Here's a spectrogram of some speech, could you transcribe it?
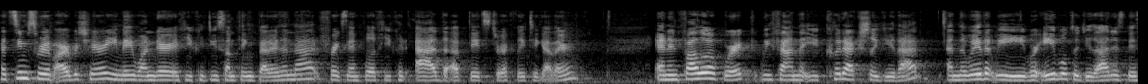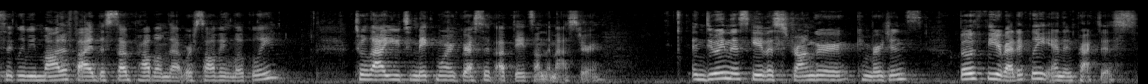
That seems sort of arbitrary. You may wonder if you could do something better than that. For example, if you could add the updates directly together. And in follow up work, we found that you could actually do that. And the way that we were able to do that is basically we modified the subproblem that we're solving locally to allow you to make more aggressive updates on the master. And doing this gave us stronger convergence, both theoretically and in practice.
